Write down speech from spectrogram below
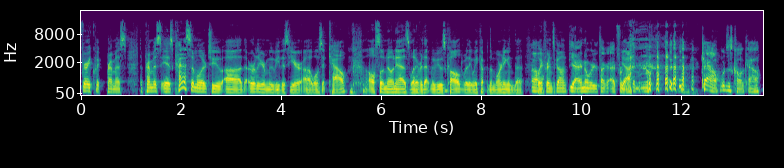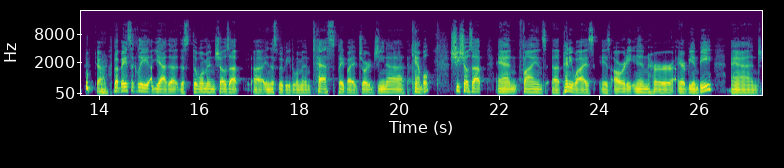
very quick premise. The premise is kind of similar to, uh, the earlier movie this year. Uh, what was it? Cow, also known as whatever that movie was called, where they wake up in the morning and the Oh. boyfriend's gone. Yeah, I know what you're talking. I forgot Yeah. Cow. We'll just call it Cow. Yeah. But basically, yeah, the this the woman shows up uh, in this movie. The woman Tess, played by Georgina Campbell, she shows up and finds uh, Pennywise is already in her Airbnb, and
